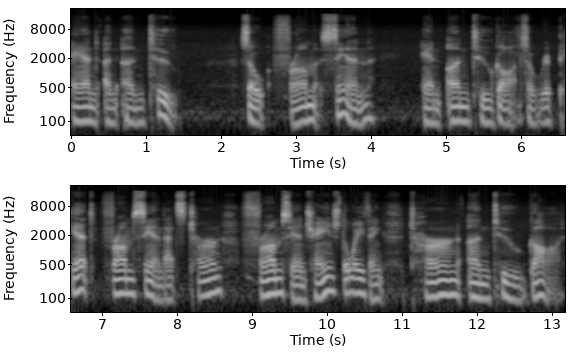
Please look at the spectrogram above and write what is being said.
and an unto. So from sin and unto God. So repent from sin. That's turn from sin. Change the way you think. Turn unto God.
